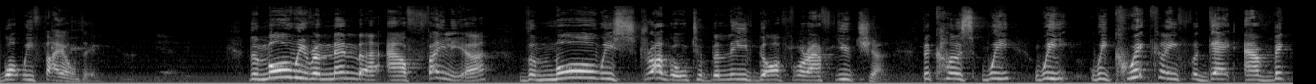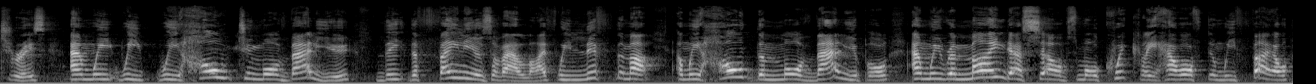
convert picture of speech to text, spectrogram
what we failed in. The more we remember our failure, the more we struggle to believe God for our future because we, we, we quickly forget our victories and we, we, we hold to more value the, the failures of our life. We lift them up and we hold them more valuable and we remind ourselves more quickly how often we fail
